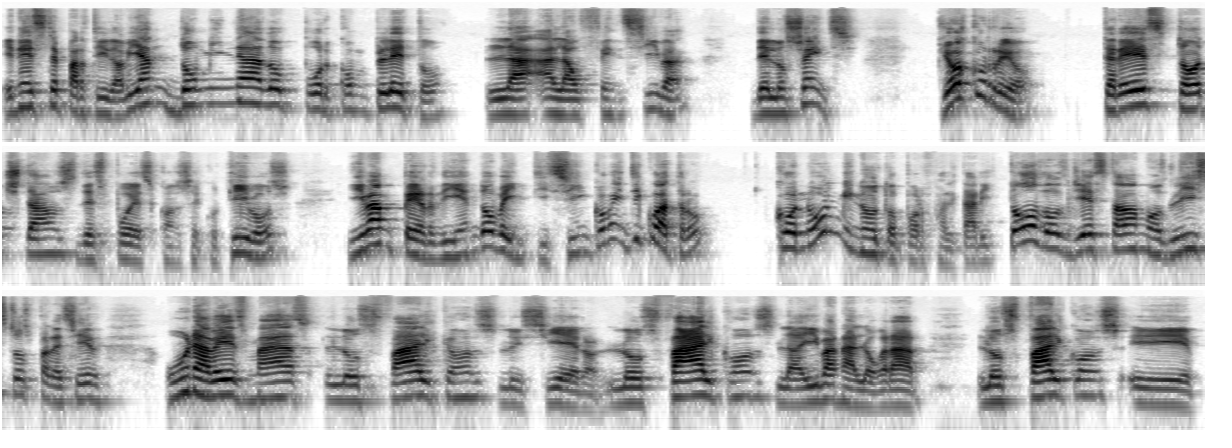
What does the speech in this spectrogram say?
en este partido. Habían dominado por completo la, a la ofensiva de los Saints. ¿Qué ocurrió? Tres touchdowns después consecutivos iban perdiendo 25-24 con un minuto por faltar y todos ya estábamos listos para decir, una vez más, los Falcons lo hicieron, los Falcons la iban a lograr, los Falcons eh,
